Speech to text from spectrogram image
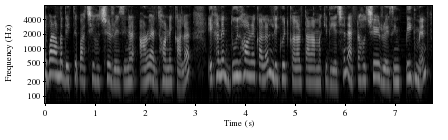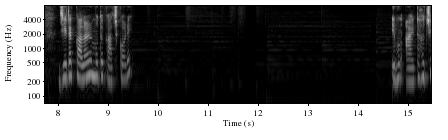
এবার আমরা দেখতে পাচ্ছি হচ্ছে রেজিনের আরও এক ধরনের কালার এখানে দুই ধরনের কালার লিকুইড কালার তারা আমাকে দিয়েছেন। একটা হচ্ছে রেজিন পিগমেন্ট যেটা কালারের মতো কাজ করে এবং আরেকটা হচ্ছে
